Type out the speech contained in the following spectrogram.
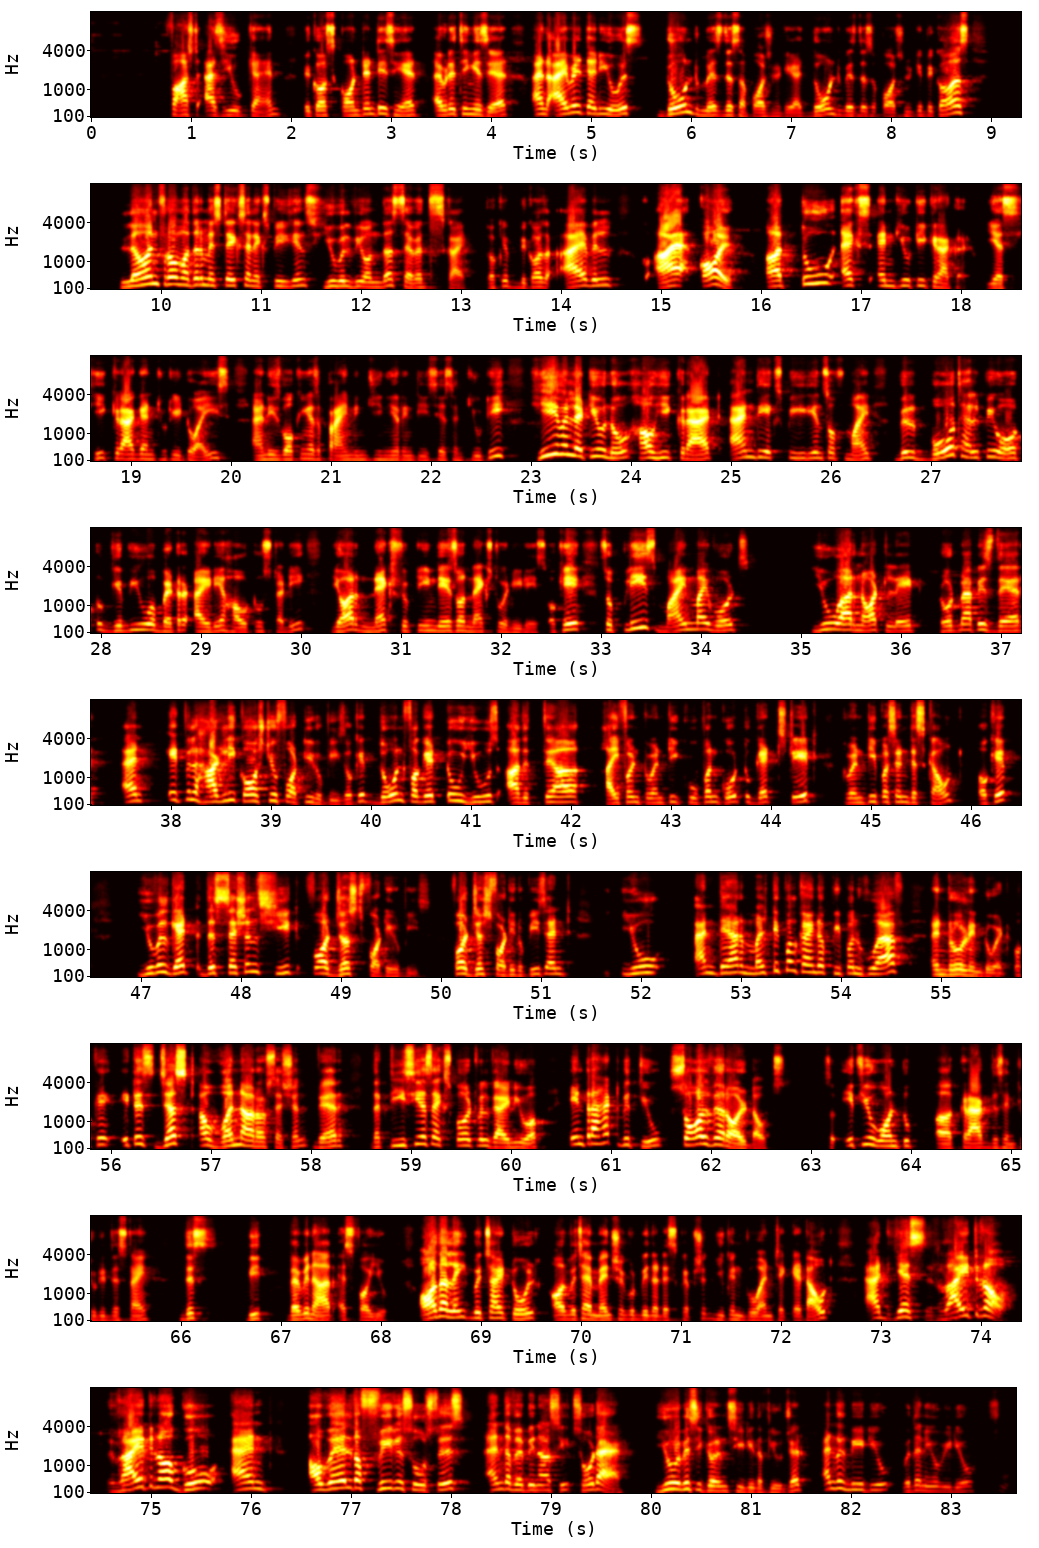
fast as you can because content is here everything is here and i will tell you is don't miss this opportunity i don't miss this opportunity because learn from other mistakes and experience you will be on the seventh sky okay because i will i call a 2x NQT cracker. Yes, he cracked NQT twice and he's working as a prime engineer in TCS and NQT. He will let you know how he cracked and the experience of mine will both help you out to give you a better idea how to study your next 15 days or next 20 days. Okay, so please mind my words. You are not late. Roadmap is there and it will hardly cost you 40 rupees. Okay, don't forget to use Aditya hyphen 20 coupon code to get straight 20% discount. Okay, you will get this session sheet for just 40 rupees. For just 40 rupees, and you and there are multiple kind of people who have enrolled into it okay it is just a one hour session where the tcs expert will guide you up interact with you solve your all doubts so if you want to uh, crack this NQT this time this webinar is for you. All the link which I told or which I mentioned would be in the description. You can go and check it out. And yes, right now, right now, go and avail the free resources and the webinar seat so that you will be secure in CT in the future. And we'll meet you with a new video soon.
